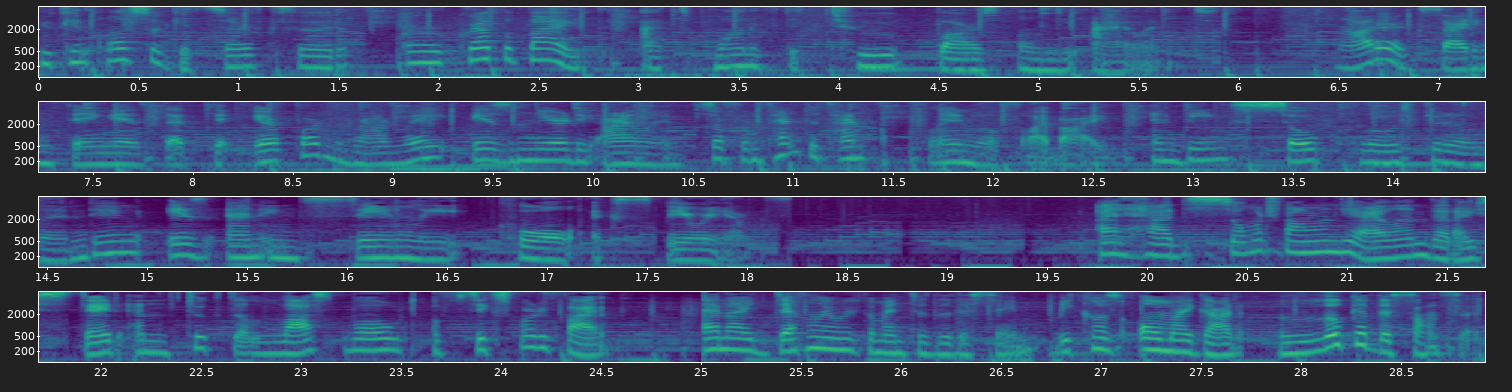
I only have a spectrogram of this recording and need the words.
You can also get served food or grab a bite at one of the two bars on the island. Another exciting thing is that the airport runway is near the island, so from time to time a plane will fly by. And being so close to the landing is an insanely cool experience. I had so much fun on the island that I stayed and took the last boat of 645. And I definitely recommend to do the same because oh my god, look at the sunset.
